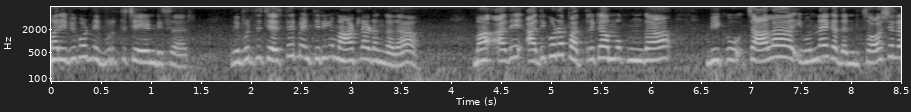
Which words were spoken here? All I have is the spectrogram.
మరి ఇవి కూడా నివృత్తి చేయండి సార్. నివృత్తి చేస్తే మేము తిరిగి మాట్లాడడం కదా. మా అదే అది కూడా పత్రికాముఖంగా మీకు చాలా ఉన్నాయి కదండి. సోషల్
